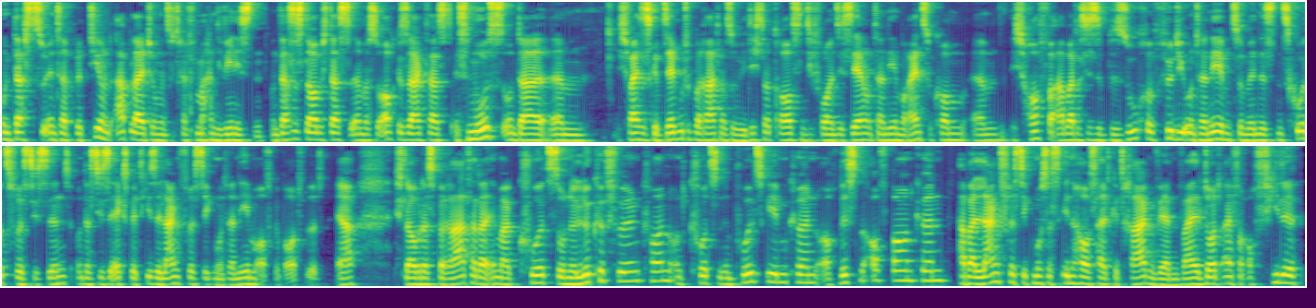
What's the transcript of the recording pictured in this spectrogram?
und das zu interpretieren und Ableitungen zu treffen, machen die wenigsten. Und das ist, glaube ich, das, äh, was du auch gesagt hast. Es muss, und da ähm, ich weiß, es gibt sehr gute Berater, so wie dich dort draußen, die freuen sich sehr, in Unternehmen reinzukommen. Ähm, ich hoffe aber, dass diese Besuche für die Unternehmen zumindest kurzfristig sind und dass diese Expertise langfristig im Unternehmen aufgebaut wird. Ja, ich glaube, dass Berater da immer kurz so eine Lücke füllen können und kurz einen Impuls geben können, auch Wissen aufbauen können. Aber langfristig muss das Inhouse halt getragen werden, weil dort einfach auch viele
